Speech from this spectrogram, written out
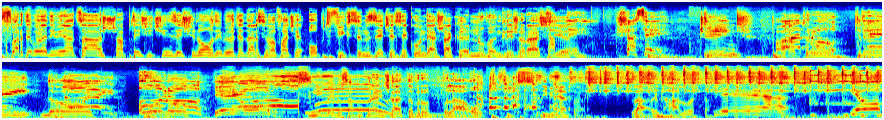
Foarte bună dimineața, 7 și 59 de minute, dar se va face 8 fix în 10 secunde, așa că nu vă îngrijorați. 7, 6, 5, 4, 3, 2, 1, e 8! Nimeni nu s-a bucurat niciodată vreo la 8 fix dimineața, la, în halul ăsta. Yeah! E o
